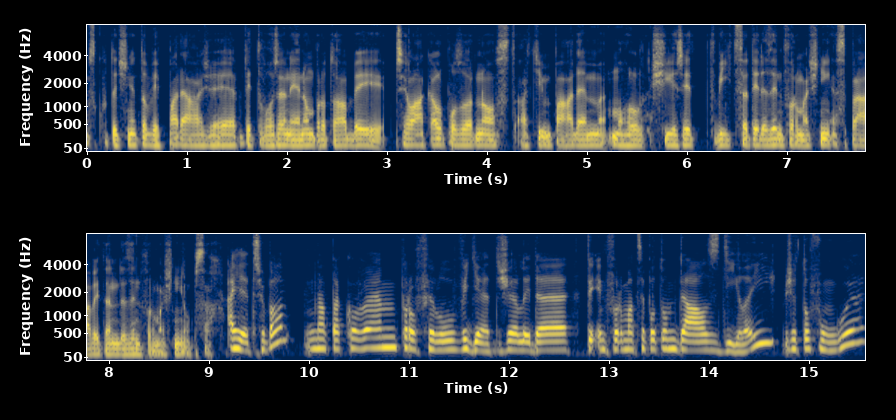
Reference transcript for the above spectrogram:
Skutečně to vypadá, že je vytvořen jenom proto, aby přilákal pozornost a tím pádem mohl šířit více ty dezinformační zprávy, ten dezinformační obsah. A je třeba na takovém profilu vidět, že lidé ty informace potom dál sdílejí, že to funguje?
